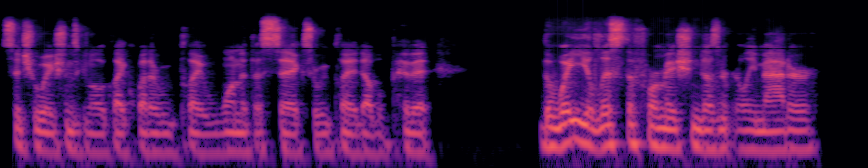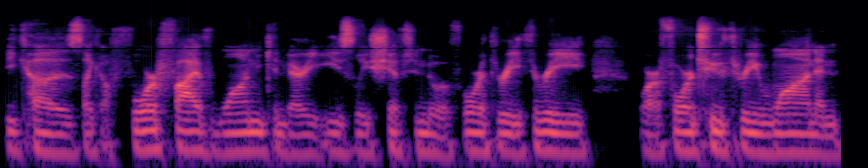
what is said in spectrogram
situation is going to look like, whether we play one at the six or we play a double pivot. The way you list the formation doesn't really matter because like a four five one can very easily shift into a four three three or a four two three one, and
